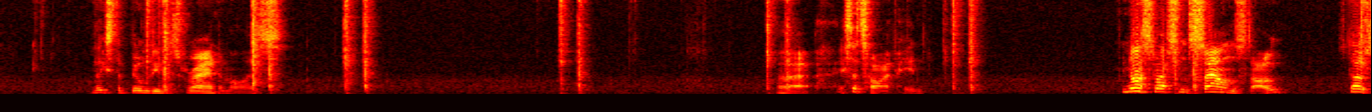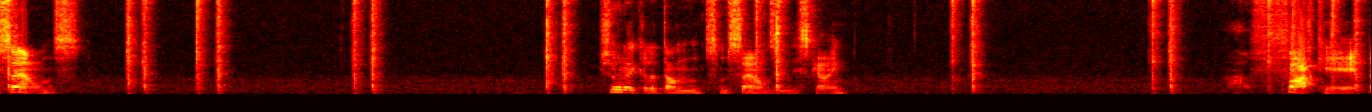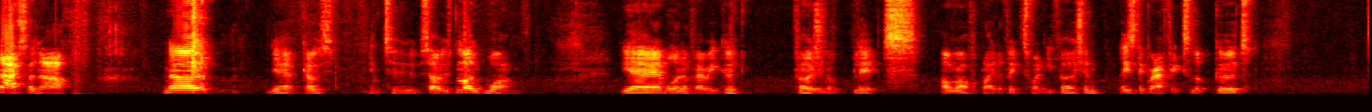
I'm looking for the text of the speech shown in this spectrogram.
least the building is randomised. Uh, it's a type in. Be nice to have some sounds though. There's no sounds. Sure they could have done some sounds in this game. Oh fuck it. That's enough. No. Yeah, it goes into so it's mode one. Yeah, wasn't a very good version of Blitz. I'd rather play the VIC-20 version. At least the graphics look good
